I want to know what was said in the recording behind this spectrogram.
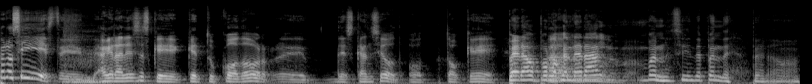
pero sí, este, agradeces que, que tu codo eh, descanse o, o toque. Pero por lo Ah, general, bueno, sí, depende. Pero.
